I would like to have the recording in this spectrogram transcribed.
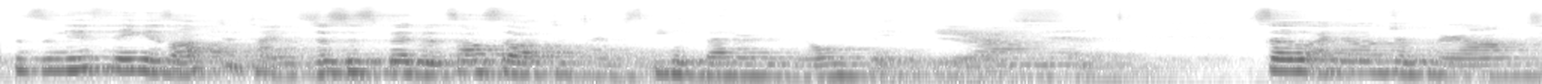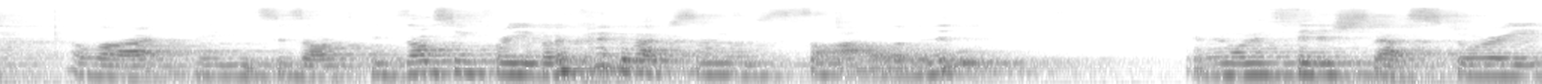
Because the new thing is oftentimes just as good, but it's also oftentimes even better than the old thing. Yes. So I know I'm jumping around a lot. Maybe this is exhausting for you, but I'm going to go back to Songs of Solomon. And I want to finish that story,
